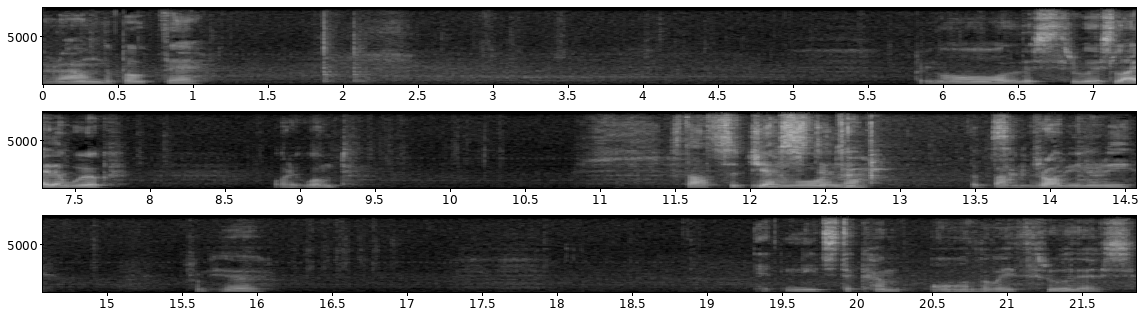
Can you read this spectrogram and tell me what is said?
around the boat there. Bring all this through. This will either work. Or it won't. Start suggesting the, the backdrop greenery. from here. It needs to come all the way through this.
